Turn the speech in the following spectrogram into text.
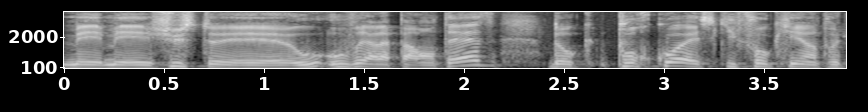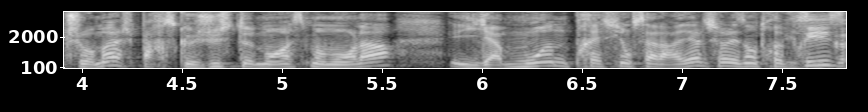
Mais, mais juste euh, ou- ouvrir la parenthèse. Donc, pourquoi est-ce qu'il faut qu'il y ait un peu de chômage? Parce que justement, à ce moment-là, il y a moins de pression salariale sur les entreprises.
